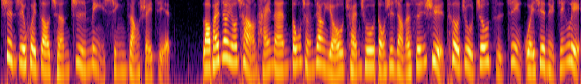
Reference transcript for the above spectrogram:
甚至会造造。成致命心脏衰竭。老牌酱油厂台南东成酱油传出董事长的孙婿特助周子敬猥亵女经理，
